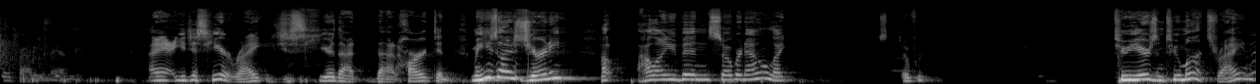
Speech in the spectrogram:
So proud of you, man. I mean, you just hear right? You just hear that that heart, and I mean, he's on his journey. How how long you been sober now? Like just over two years and two months, right? I mean,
